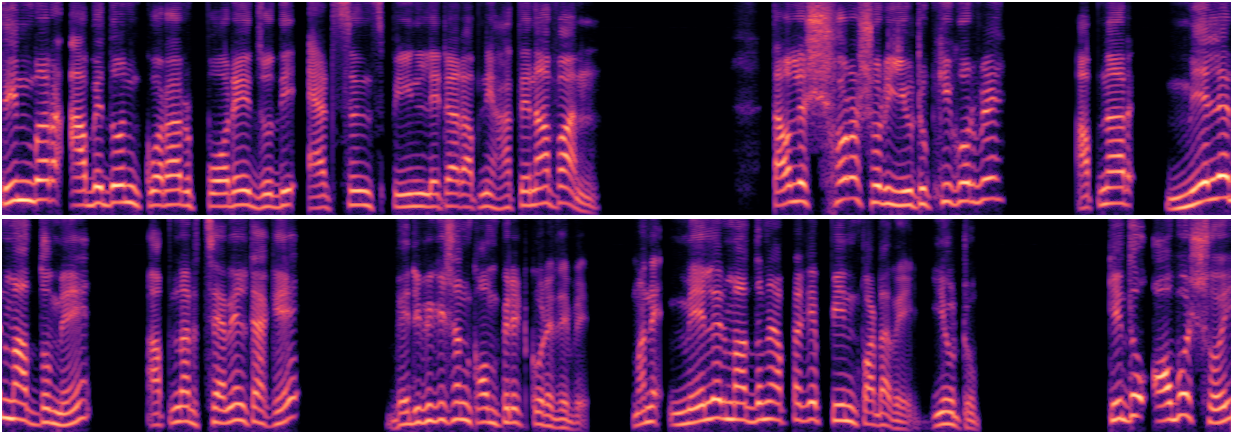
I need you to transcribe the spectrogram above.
তিনবার আবেদন করার পরে যদি অ্যাডসেন্স পিন লেটার আপনি হাতে না পান, তাহলে সরাসরি ইউটিউব কি করবে? আপনার মেলের মাধ্যমে আপনার চ্যানেলটাকে ভেরিফিকেশন কমপ্লিট করে দেবে। মানে মেলের মাধ্যমে আপনাকে পিন পাঠাবে ইউটিউব কিন্তু অবশ্যই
